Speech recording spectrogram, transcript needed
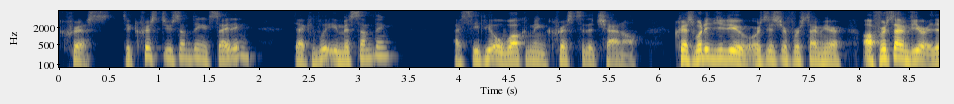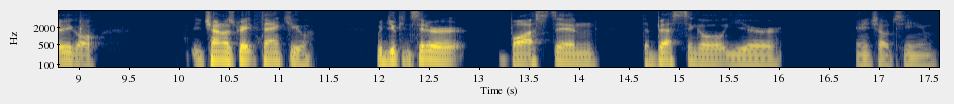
Chris, did Chris do something exciting? Did I completely miss something? I see people welcoming Chris to the channel. Chris, what did you do? Or is this your first time here? Oh, first time viewer. There you go. Your channel is great. Thank you. Would you consider Boston the best single year NHL team.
